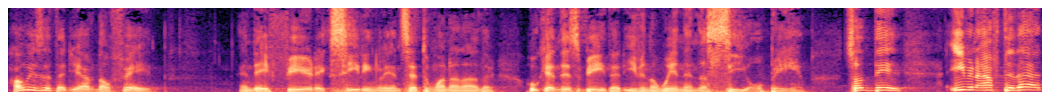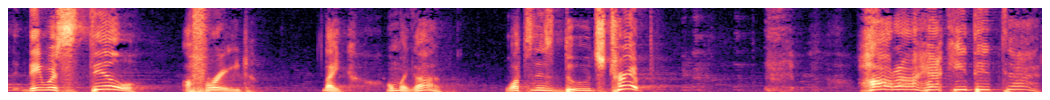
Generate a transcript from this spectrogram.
How is it that you have no faith? And they feared exceedingly and said to one another, Who can this be that even the wind and the sea obey him? So they, even after that, they were still afraid. Like, oh my God, what's this dude's trip? How the heck he did that?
